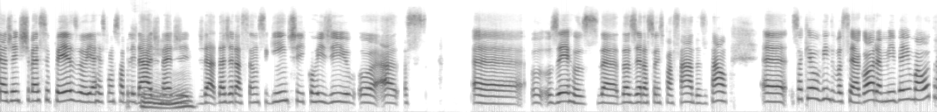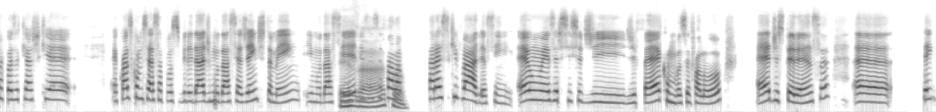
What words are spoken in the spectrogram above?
a gente tivesse o peso e a responsabilidade, né, de, de- da, da geração seguinte e corrigir o- a- as o- os erros da- das gerações passadas e tal. Eh, só que ouvindo você agora, me veio uma outra coisa que acho que é, é quase como se essa possibilidade mudasse a gente também e mudasse eles, e você fala, exato. parece que vale, assim, é um exercício de, de fé, como você falou, é de esperança, eh, tem,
